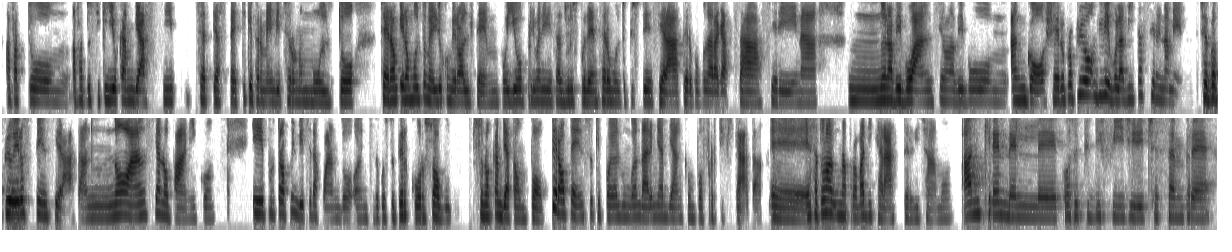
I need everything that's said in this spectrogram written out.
ha fatto, ha fatto, sì che io cambiassi certi aspetti che per me invece erano molto, cioè ero, ero molto meglio come ero al tempo. Io prima di iniziare giurisprudenza ero molto più spensierata, ero proprio una ragazza serena, mh, mm, non avevo ansia, non avevo mh, mm, angoscia, ero proprio, vivevo la vita serenamente cioè proprio ero spensierata, no ansia, no panico. E purtroppo invece da quando ho iniziato questo percorso ho avuto, sono cambiata un po', però penso che poi a lungo andare mi abbia anche un po' fortificata. Eh, è stata una, una, prova di carattere, diciamo. Anche nelle cose più difficili c'è sempre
